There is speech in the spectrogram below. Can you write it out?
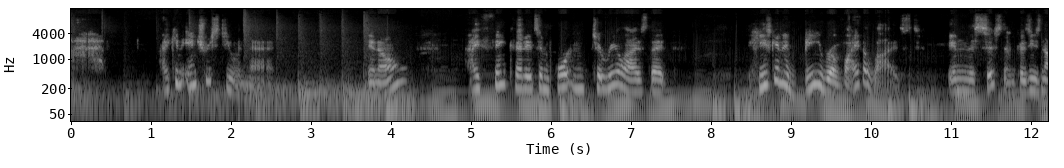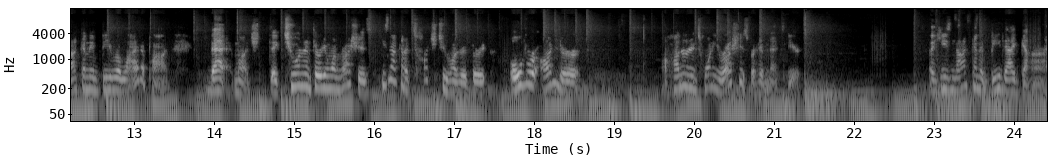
Ah, I can interest you in that. You know? I think that it's important to realize that he's going to be revitalized in this system because he's not going to be relied upon that much. Like 231 rushes, he's not going to touch 230 over under 120 rushes for him next year. Like he's not going to be that guy.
